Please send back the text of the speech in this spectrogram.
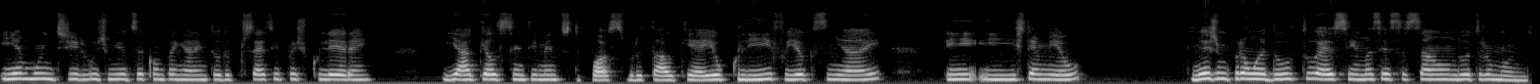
E é muito giro os miúdos acompanharem todo o processo e depois colherem. E há aquele sentimento de posse brutal que é eu colhi, fui eu que semeei e, e isto é meu mesmo para um adulto, é assim uma sensação do outro mundo.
